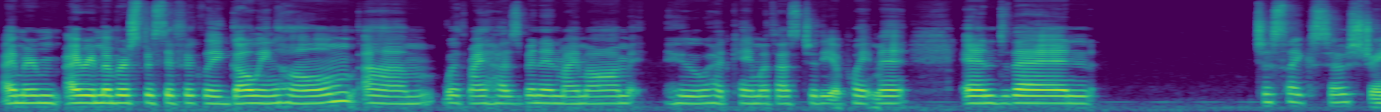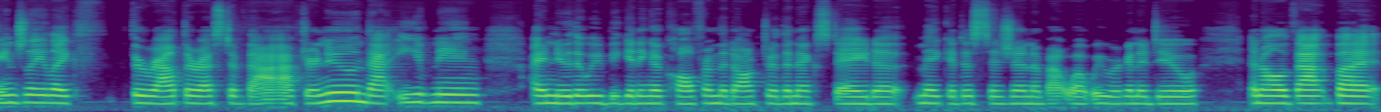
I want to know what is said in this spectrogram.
I, rem- I remember specifically going home um, with my husband and my mom who had came with us to the appointment and then just like so strangely like throughout the rest of that afternoon that evening i knew that we'd be getting a call from the doctor the next day to make a decision about what we were going to do and all of that but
